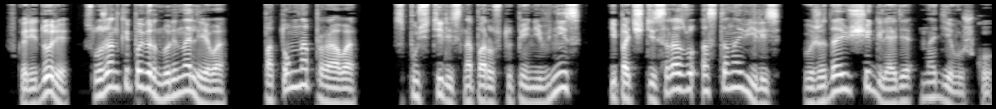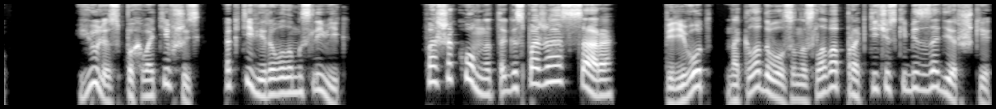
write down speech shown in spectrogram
В коридоре служанки повернули налево, потом направо, спустились на пару ступеней вниз и почти сразу остановились, выжидающе глядя на девушку. Юля, спохватившись, активировала мыслевик. «Ваша комната, госпожа Ассара!» Перевод накладывался на слова практически без задержки,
